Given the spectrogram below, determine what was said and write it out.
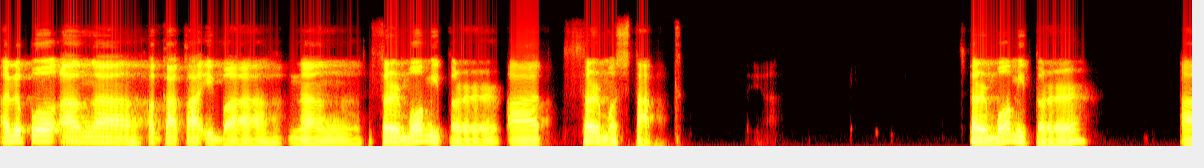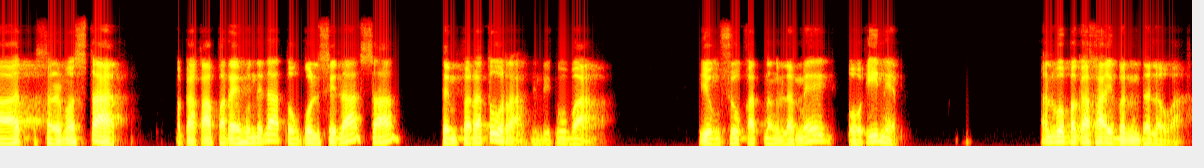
Ano po ang uh, pagkakaiba ng thermometer at thermostat? Thermometer at thermostat. Pagkakapareho nila, tungkol sila sa temperatura, hindi po ba? Yung sukat ng lamig o init. Ano po pagkakaiba ng dalawa?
